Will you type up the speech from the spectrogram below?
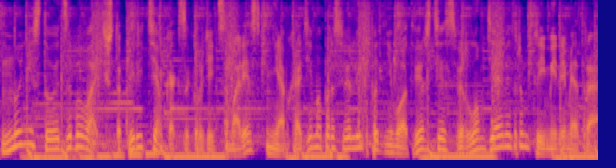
Но не стоит забывать, что перед тем, как закрутить саморез, необходимо просверлить под него отверстие сверлом диаметром 3 мм.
